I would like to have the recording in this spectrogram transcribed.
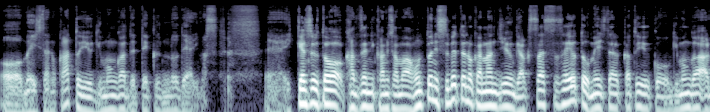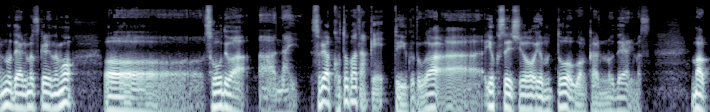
命じたのかという疑問が出てくるのであります。えー、一見すると完全に神様は本当に全てのカナン人を虐殺させようと命じたのかというこう疑問があるのでありますけれども、そうではない。それは言葉だけということがよく聖書を読むとわかるのであります。まあ、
